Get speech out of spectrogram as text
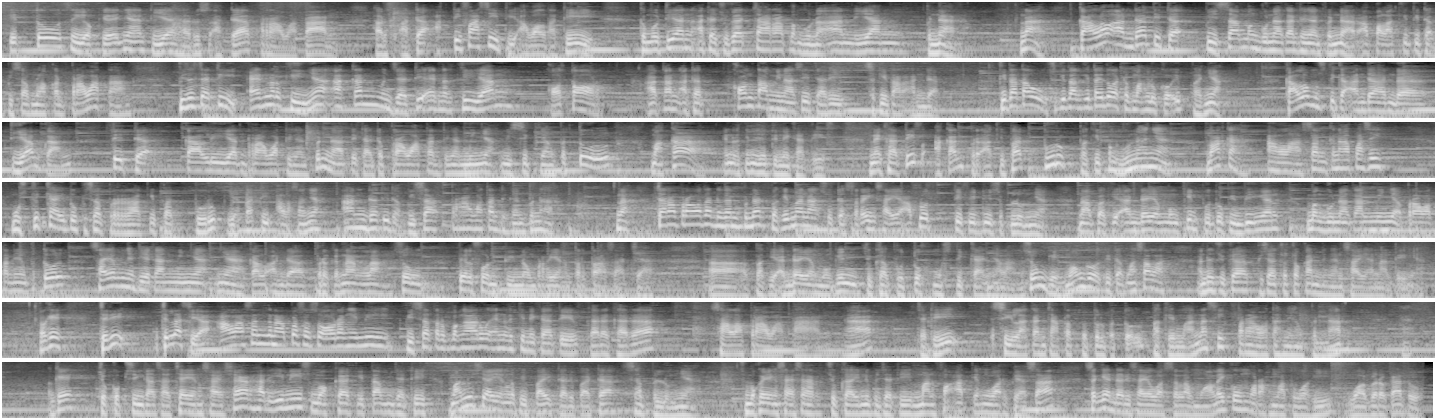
itu seyogyanya dia harus ada perawatan, harus ada aktivasi di awal tadi, kemudian ada juga cara penggunaan yang benar Nah, kalau Anda tidak bisa menggunakan dengan benar, apalagi tidak bisa melakukan perawatan, bisa jadi energinya akan menjadi energi yang kotor, akan ada kontaminasi dari sekitar Anda. Kita tahu sekitar kita itu ada makhluk goib banyak. Kalau mustika Anda Anda diamkan, tidak kalian rawat dengan benar, tidak ada perawatan dengan minyak misik yang betul, maka energinya jadi negatif. Negatif akan berakibat buruk bagi penggunanya. Maka alasan kenapa sih mustika itu bisa berakibat buruk? Ya tadi alasannya Anda tidak bisa perawatan dengan benar. Nah, cara perawatan dengan benar bagaimana? Sudah sering saya upload di video sebelumnya. Nah, bagi Anda yang mungkin butuh bimbingan menggunakan minyak perawatan yang betul, saya menyediakan minyaknya. Kalau Anda berkenan langsung telepon di nomor yang tertera saja. Uh, bagi Anda yang mungkin juga butuh mustikanya langsung, gih, monggo tidak masalah. Anda juga bisa cocokkan dengan saya nantinya. Oke, jadi jelas ya alasan kenapa seseorang ini bisa terpengaruh energi negatif gara-gara salah perawatan. Nah, jadi silakan catat betul-betul bagaimana sih perawatan yang benar. Nah, Oke, cukup singkat saja yang saya share hari ini. Semoga kita menjadi manusia yang lebih baik daripada sebelumnya. Semoga yang saya share juga ini menjadi manfaat yang luar biasa. Sekian dari saya. Wassalamualaikum warahmatullahi wabarakatuh.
